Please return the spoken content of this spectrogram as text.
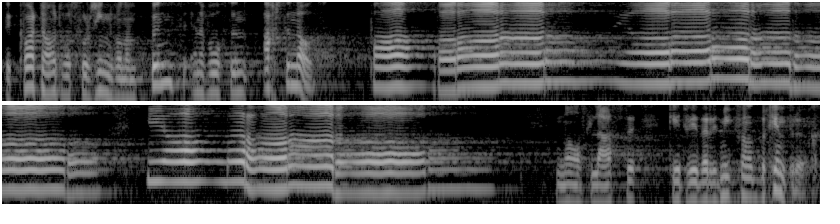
De kwartnoot wordt voorzien van een punt en er volgt een achtste noot. En als laatste keert weer de ritmiek van het begin terug.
